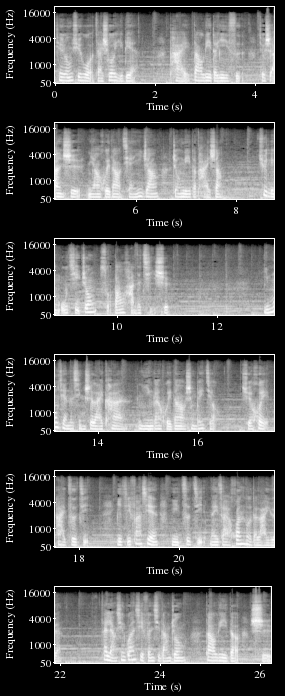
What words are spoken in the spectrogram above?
请容许我再说一遍，牌倒立的意思就是暗示你要回到前一张正立的牌上，去领悟其中所包含的启示。以目前的形式来看，你应该回到圣杯九，学会爱自己，以及发现你自己内在欢乐的来源。在两性关系分析当中。倒立的十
